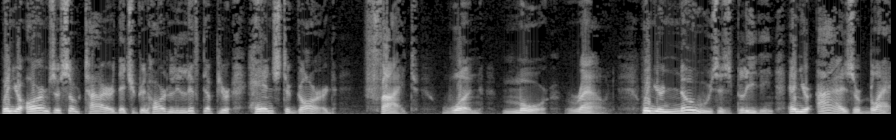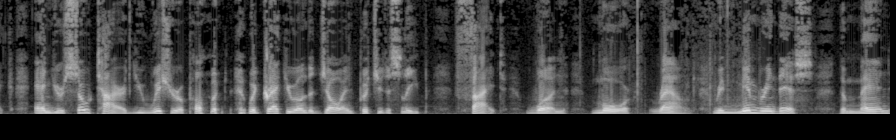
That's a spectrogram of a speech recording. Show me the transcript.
When your arms are so tired that you can hardly lift up your hands to guard, fight one more round. When your nose is bleeding and your eyes are black and you're so tired you wish your opponent would crack you on the jaw and put you to sleep, fight one more round. Remembering this, the man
